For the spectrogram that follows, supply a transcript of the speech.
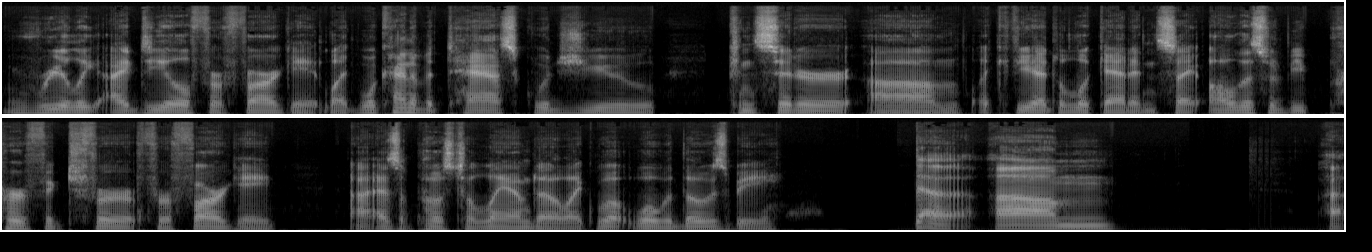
really ideal for Fargate? Like, what kind of a task would you consider, um, like, if you had to look at it and say, oh, this would be perfect for, for Fargate uh, as opposed to Lambda? Like, what, what would those be? Yeah. Um, uh,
